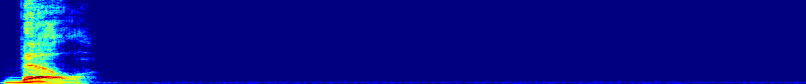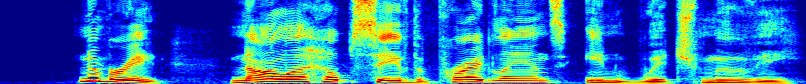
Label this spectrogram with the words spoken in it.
Belle. Number 8. Nala helped save the Pride Lands in which movie?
